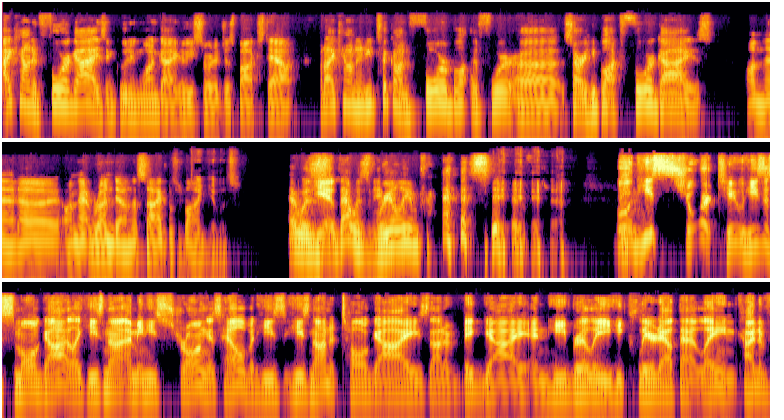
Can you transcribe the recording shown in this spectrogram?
I counted four guys, including one guy who he sort of just boxed out. But I counted. He took on four. Blo- uh, four. Uh, sorry, he blocked four guys on that. Uh, on that run down the It's sideline. ridiculous. That was. Yeah. that was really impressive. Well, and he's short too. He's a small guy. Like he's not. I mean, he's strong as hell, but he's he's not a tall guy. He's not a big guy, and he really he cleared out that lane, kind of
